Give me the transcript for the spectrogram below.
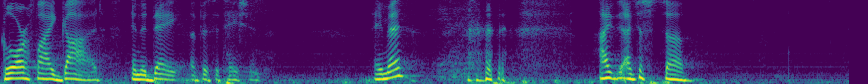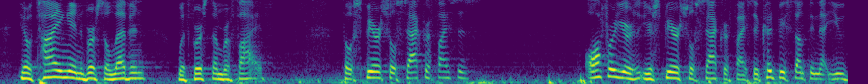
glorify God in the day of visitation. Amen? Amen. I, I just, uh, you know, tying in verse 11 with verse number 5, those spiritual sacrifices, offer your, your spiritual sacrifice. It could be something that you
